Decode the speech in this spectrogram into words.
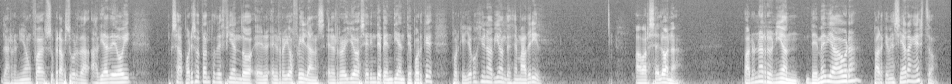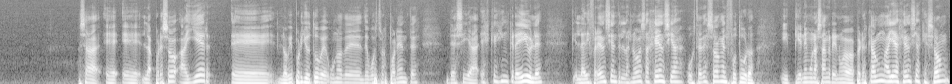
La reunión fue súper absurda. A día de hoy, o sea, por eso tanto defiendo el rollo freelance, el rollo ser independiente. ¿Por qué? Porque yo cogí un avión desde Madrid a Barcelona para una reunión de media hora para que me enseñaran esto. O sea, eh, eh, por eso ayer eh, lo vi por YouTube, uno de, vuestros ponentes decía, es que es increíble la diferencia entre las nuevas agencias, ustedes son el futuro y tienen una sangre nueva, pero es que aún hay agencias que son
